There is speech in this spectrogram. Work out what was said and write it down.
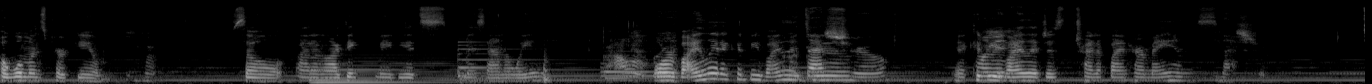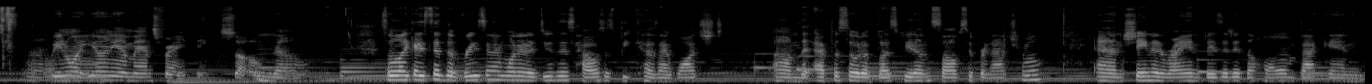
a woman's perfume Mhm. so i don't know i think maybe it's miss anna whaley Probably. or violet it could be violet That's too. true. Yeah, it could be violet just trying to find her man's That's true. But you know what? You don't need a man's for anything. So. No. So, like I said, the reason I wanted to do this house is because I watched um, the episode of BuzzFeed Unsolved Supernatural, and Shane and Ryan visited the home back in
